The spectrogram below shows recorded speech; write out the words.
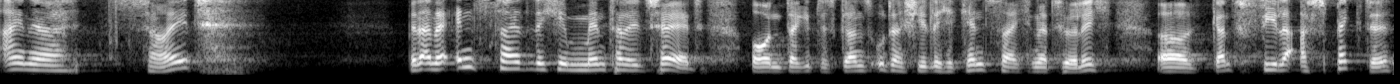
einer Zeit, mit einer endzeitlichen Mentalität. Und da gibt es ganz unterschiedliche Kennzeichen natürlich, äh, ganz viele Aspekte.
